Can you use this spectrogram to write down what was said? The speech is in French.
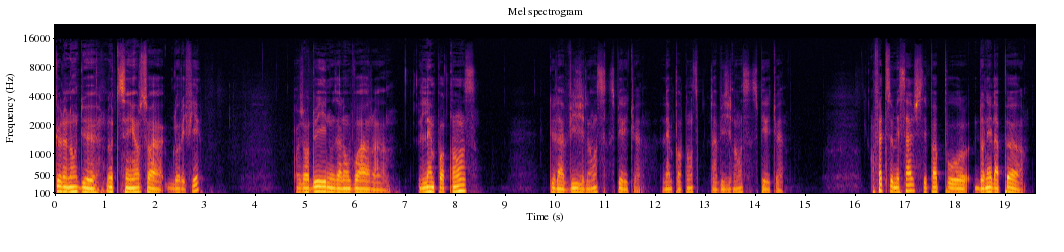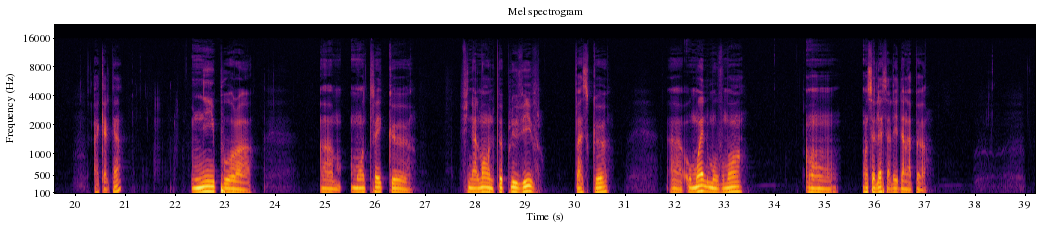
Que le nom de notre Seigneur soit glorifié. Aujourd'hui, nous allons voir euh, l'importance de la vigilance spirituelle. L'importance de la vigilance spirituelle. En fait, ce message, c'est pas pour donner la peur à quelqu'un, ni pour euh, euh, montrer que finalement on ne peut plus vivre parce que euh, au moindre mouvement, on, on se laisse aller dans la peur.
